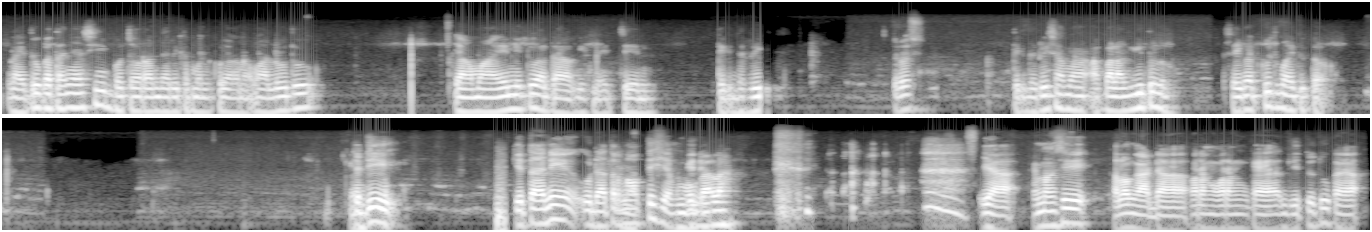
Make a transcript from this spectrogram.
Nah itu katanya sih bocoran dari temanku yang anak malu tuh yang main itu ada Give Me Chain, Take the Risk, Terus Take the Risk sama apa lagi itu loh. Seingatku cuma itu toh. jadi kita ini udah ternotis ya mungkin Semoga ya. lah. Ya, emang sih kalau nggak ada orang-orang kayak gitu tuh kayak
